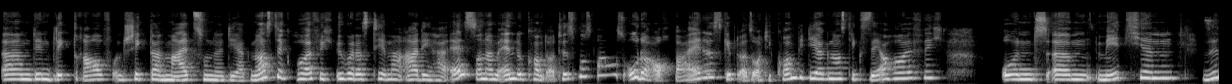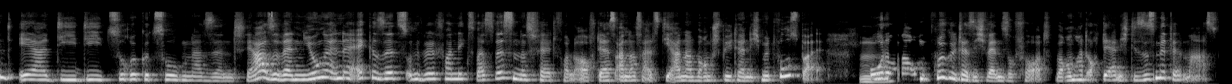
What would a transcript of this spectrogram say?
ähm, den Blick drauf und schickt dann mal zu einer Diagnostik, häufig über das Thema ADHS und am Ende kommt Autismus raus oder auch beides. Gibt also auch die Kombidiagnostik sehr häufig. Und ähm, Mädchen sind eher die, die zurückgezogener sind. Ja, also wenn ein Junge in der Ecke sitzt und will von nichts was wissen, das fällt voll auf. Der ist anders als die anderen. Warum spielt er nicht mit Fußball? Mhm. Oder warum prügelt er sich, wenn sofort? Warum hat auch der nicht dieses Mittelmaß?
